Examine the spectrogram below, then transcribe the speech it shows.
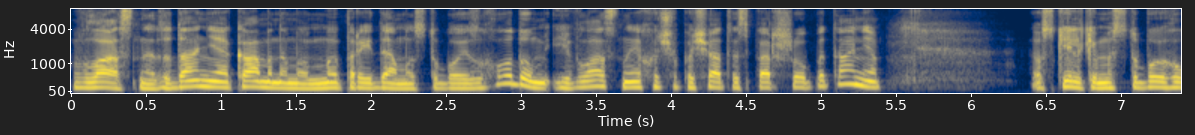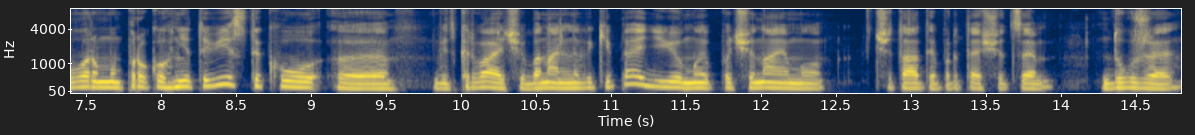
Власне, до Данія Каменема ми перейдемо з тобою згодом. І, власне, я хочу почати з першого питання. Оскільки ми з тобою говоримо про когнітивістику, е, відкриваючи банальну Вікіпедію, ми починаємо читати про те, що це дуже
